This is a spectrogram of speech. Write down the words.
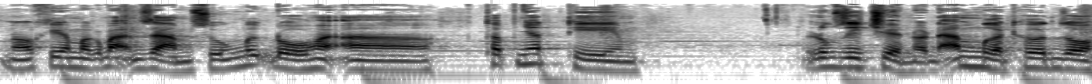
Nó khi mà các bạn giảm xuống mức đồ họa à, thấp nhất thì lúc di chuyển nó đã mượt hơn rồi.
